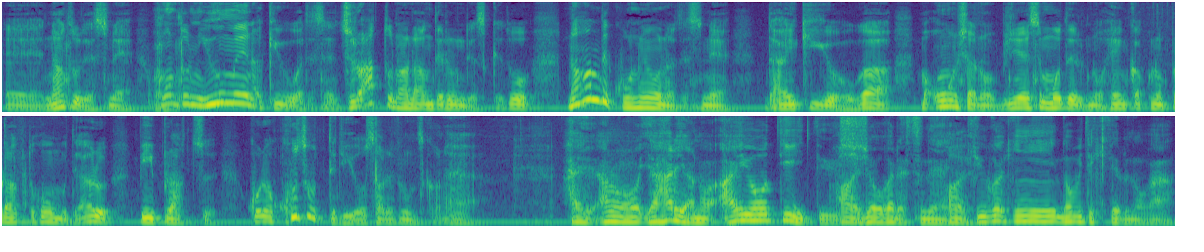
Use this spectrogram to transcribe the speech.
えー、などですね本当に有名な企業がですねずらっと並んでるんですけどなんでこのようなですね大企業が、まあ、御社のビジネスモデルの変革のプラットフォームである B プラッツこれをこぞって利用されるんですかね？はい、あのやはりあの IoT っていう市場がですね、急激に伸びてきているのが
